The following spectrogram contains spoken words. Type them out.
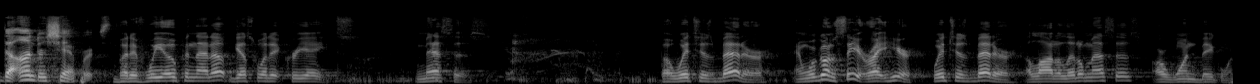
the under shepherds But if we open that up, guess what it creates? Messes. But which is better? And we're going to see it right here. Which is better, a lot of little messes or one big one?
